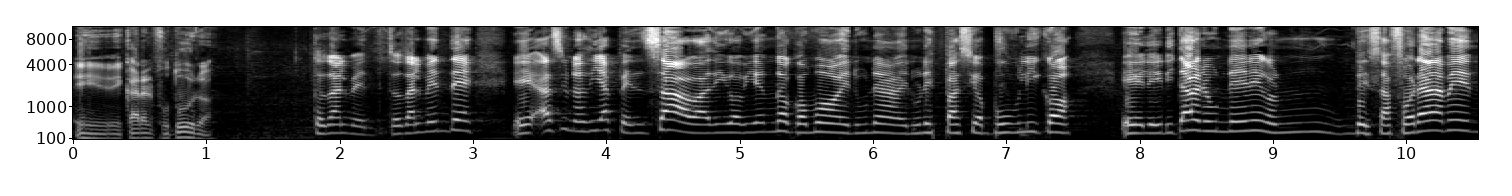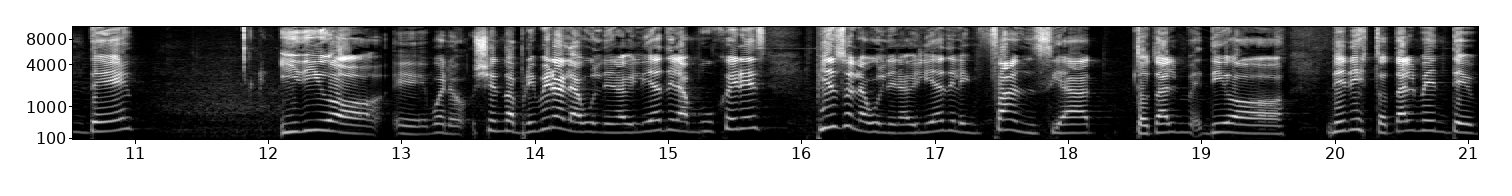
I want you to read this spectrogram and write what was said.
eh, de cara al futuro. Totalmente, totalmente. Eh, hace unos días pensaba, digo, viendo cómo en una en un espacio público eh, le gritaban a un nene con un- desaforadamente. Y digo, eh, bueno, yendo primero a la vulnerabilidad de las mujeres, pienso en la vulnerabilidad de la infancia, total, digo, nenes totalmente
